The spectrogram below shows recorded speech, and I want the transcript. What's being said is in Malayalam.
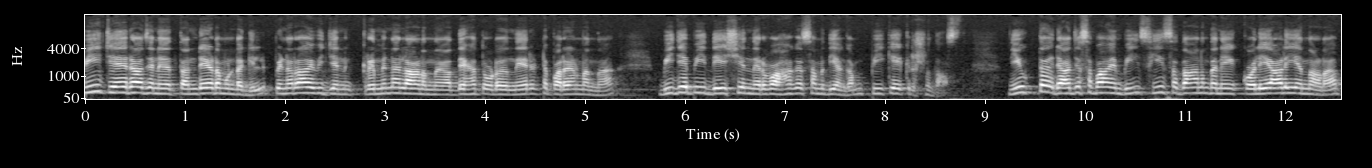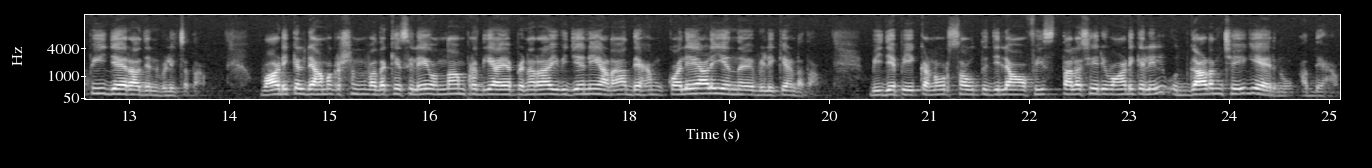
പി ജയരാജന് തന്റെ ഇടമുണ്ടെങ്കിൽ പിണറായി വിജയൻ ക്രിമിനലാണെന്ന് അദ്ദേഹത്തോട് നേരിട്ട് പറയണമെന്ന് ബി ജെ പി ദേശീയ നിർവാഹക സമിതി അംഗം പി കെ കൃഷ്ണദാസ്. നിയുക്ത രാജ്യസഭാ എം പി സി സദാനന്ദനെ കൊലയാളി എന്നാണ് പി ജയരാജൻ വിളിച്ചത്. വാടിക്കൽ രാമകൃഷ്ണൻ വധക്കേസിലെ ഒന്നാം പ്രതിയായ പിണറായി വിജയനെയാണ് അദ്ദേഹം കൊലയാളി എന്ന് വിളിക്കേണ്ടത്. B J P Kannur south ജില്ലാ ഓഫീസ് തലശ്ശേരി വാടിക്കലിൽ ഉദ്ഘാടനം ചെയ്യുകയായിരുന്നു അദ്ദേഹം.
